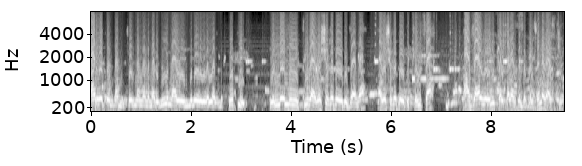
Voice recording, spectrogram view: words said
ಮಾಡಬೇಕು ಅಂತ ನಮ್ಮ ತೀರ್ಮಾನ ಮಾಡಿದ್ವಿ. ನಾವು ಇಂಜಿನಿಯರ್ಗಳೆಲ್ಲ ಕೂತಿ ಎಲ್ಲೆಲ್ಲಿ ತೀರಾ ಅವಶ್ಯಕತೆ ಇದೆ ಜಾಗ, ಅವಶ್ಯಕತೆ ಇದೆ ಕೆಲಸ, ಆ ಜಾಗಗಳಲ್ಲಿ ಕೆಲಸ ಮಾಡ್ಕೊಂತ ಕೆಲಸನ ಮಾಡಿಸ್ತೀವಿ.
